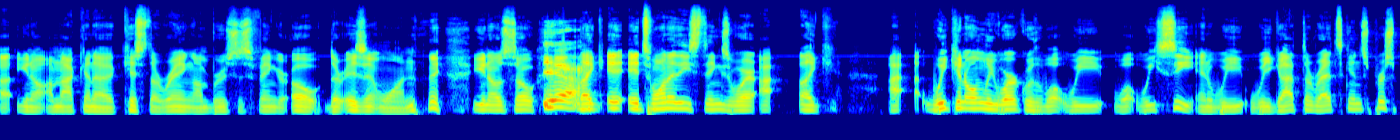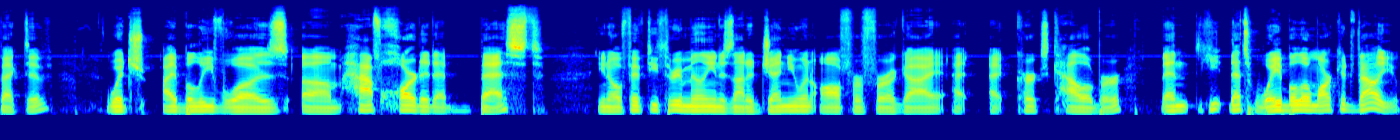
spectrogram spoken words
uh, you know, I'm not gonna kiss the ring on Bruce's finger. Oh, there isn't one. you know, so yeah, like it, it's one of these things where I like I, we can only work with what we what we see, and we we got the Redskins' perspective, which I believe was um, half-hearted at best. You know, 53 million is not a genuine offer for a guy at, at Kirk's caliber, and he, that's way below market value.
